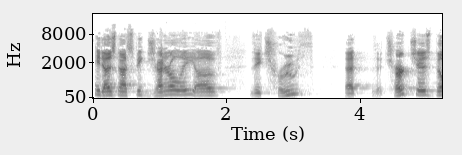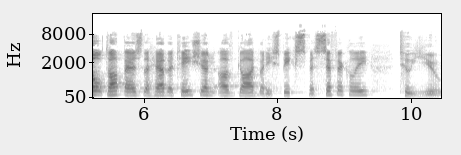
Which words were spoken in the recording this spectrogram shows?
He does not speak generally of the truth that the church is built up as the habitation of God, but he speaks specifically to you,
